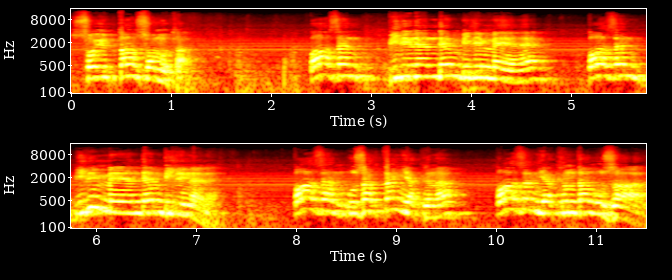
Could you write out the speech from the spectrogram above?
soyuttan somuta, bazen bilinenden bilinmeyene, bazen bilinmeyenden bilinene, bazen uzaktan yakına, bazen yakından uzağa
